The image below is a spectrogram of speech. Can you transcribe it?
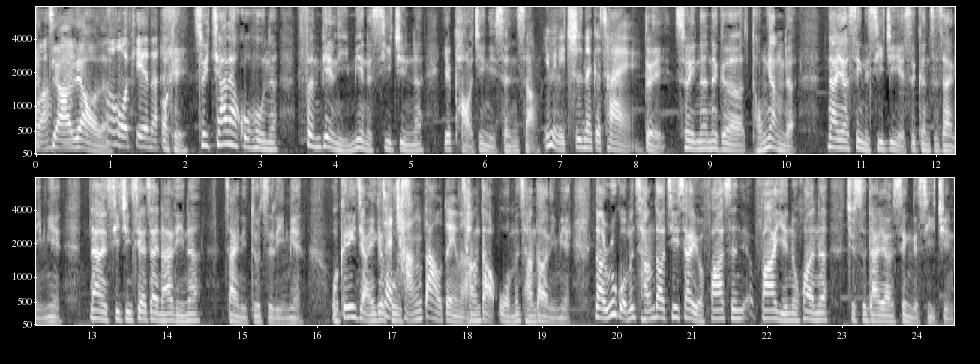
吗？加料的。我 天哪！OK，所以加料过后呢，粪便里面的细菌呢也跑进你身上。因为你吃那个菜，对，所以呢，那个同样的耐药性的细菌也是根植在里面。耐药细菌现在在哪里呢？在你肚子里面。我跟你讲一个。在肠道对吗？肠道，我们肠道里面。那如果我们肠道接下来有发生发炎的话呢，就是耐药性的细菌。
